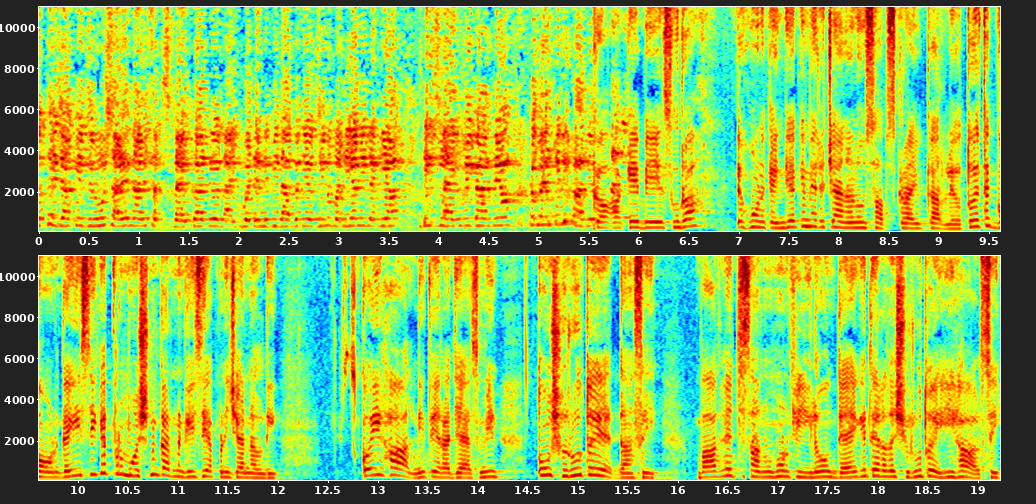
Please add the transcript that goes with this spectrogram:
ਉੱਥੇ ਜਾ ਕੇ ਜਰੂਰ ਸਾਰੇ ਨਾਲ ਸਬਸਕ੍ਰਾਈਬ ਕਰ ਦਿਓ ਲਾਈਕ ਬਟਨ ਵੀ ਦਬਾ ਦਿਓ ਜਿਹਨੂੰ ਵਧੀਆ ਨਹੀਂ ਲੱਗਿਆ ਡਿਸਲਾਈਕ ਵੀ ਕਰ ਦਿਓ ਕਮੈਂਟ ਵੀ ਪਾ ਦਿਓ। ਗਾ ਕੇ ਬੇਸੁਰਾ ਤੇ ਹੁਣ ਕਹਿੰਦੀ ਆ ਕਿ ਮੇਰੇ ਚੈਨਲ ਨੂੰ ਸਬਸਕ੍ਰਾਈਬ ਕਰ ਲਿਓ। ਤੂੰ ਇੱਥੇ ਗਾਉਣ ਗਈ ਸੀ ਕਿ ਪ੍ਰੋਮੋਸ਼ਨ ਕਰਨ ਗਈ ਸੀ ਆਪਣੇ ਚੈਨਲ ਦੀ? ਕੋਈ ਹਾਲ ਨਹੀਂ ਤੇਰਾ ਜੈਸਮੀਨ। ਤੂੰ ਸ਼ੁਰੂ ਤੋਂ ਹੀ ਇਦਾਂ ਸੀ। ਬਾਅਦ ਵਿੱਚ ਸਾਨੂੰ ਹੁਣ ਫੀਲ ਹੁੰਦਾ ਹੈ ਕਿ ਤੇਰਾ ਤਾਂ ਸ਼ੁਰੂ ਤੋਂ ਇਹੀ ਹਾਲ ਸੀ।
